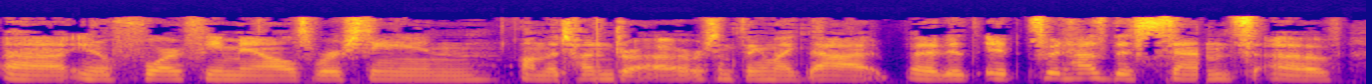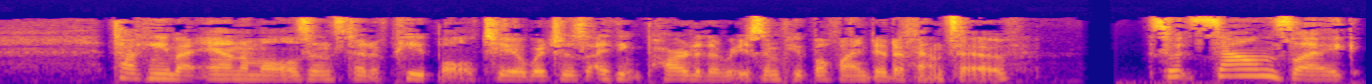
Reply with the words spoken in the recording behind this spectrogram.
uh, you know, four females were seen on the tundra or something like that. But it, it, so it has this sense of, talking about animals instead of people too, which is, I think, part of the reason people find it offensive. So it sounds like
